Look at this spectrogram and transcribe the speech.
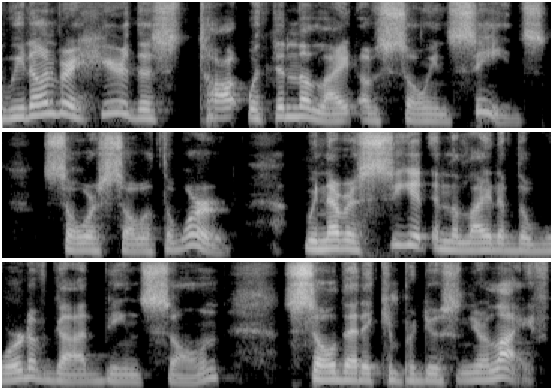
we don't ever hear this taught within the light of sowing seeds, sower soweth the word. We never see it in the light of the word of God being sown so that it can produce in your life.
